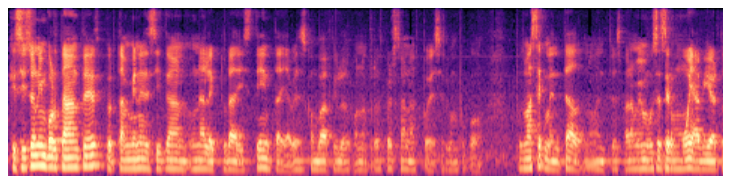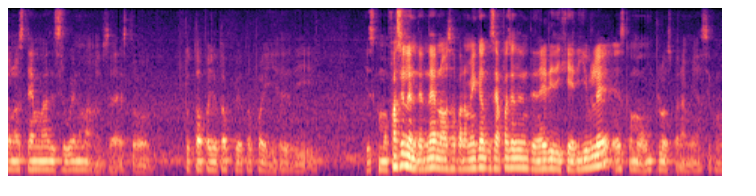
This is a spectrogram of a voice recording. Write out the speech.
que sí son importantes, pero también necesitan una lectura distinta y a veces compartirlo con otras personas puede ser un poco pues más segmentado, ¿no? Entonces para mí me gusta ser muy abierto en los temas, decir, bueno, mames, o sea, esto, tú topo, yo topo, yo topo y- y es como fácil de entender, ¿no? O sea, para mí que aunque sea fácil de entender y digerible, es como un plus para mí, así como...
